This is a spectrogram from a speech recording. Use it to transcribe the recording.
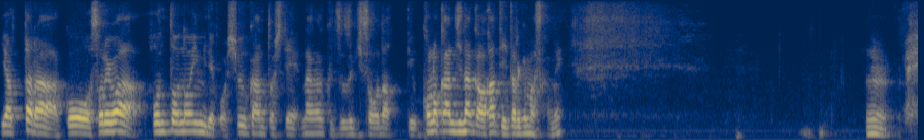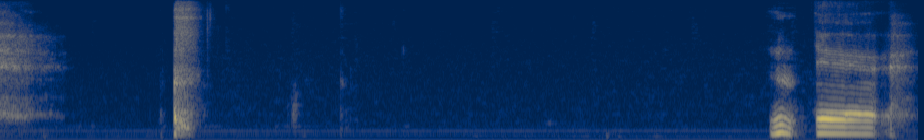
やったら、こうそれは本当の意味でこう習慣として長く続きそうだっていう、この感じなんか分かっていただけますかね？うん。うん。えー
